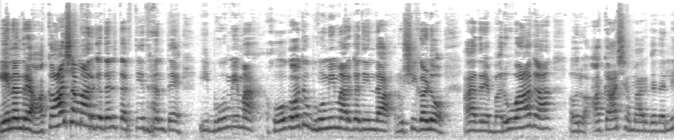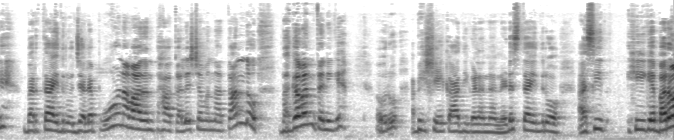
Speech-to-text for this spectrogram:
ಏನಂದ್ರೆ ಆಕಾಶ ಮಾರ್ಗದಲ್ಲಿ ತರ್ತಿದ್ರಂತೆ. ಈ ಭೂಮಿ ಮಾ, ಹೋಗೋದು ಭೂಮಿ ಮಾರ್ಗದಿಂದ ಋಷಿಗಳು. ಆದರೆ ಬರುವಾಗ ಅವರು ಆಕಾಶ ಮಾರ್ಗದಲ್ಲಿ ಬರ್ತಾ ಇದ್ರು. ಜಲಪೂರ್ಣವಾದಂತಹ ಕಲಶವನ್ನು ತಂದು ಭಗವಂತನಿಗೆ ಅವರು ಅಭಿಷೇಕಾದಿಗಳನ್ನು ನಡೆಸ್ತಾ ಇದ್ರು. ಹಸಿ, ಹೀಗೆ ಬರೋ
